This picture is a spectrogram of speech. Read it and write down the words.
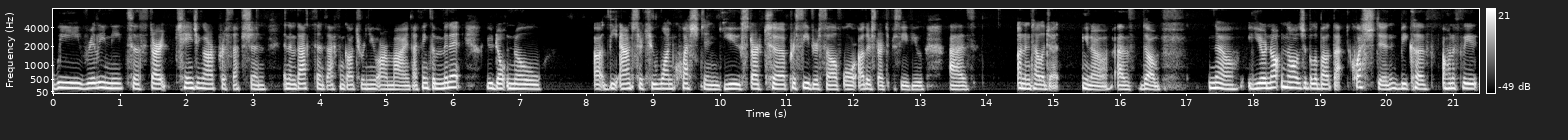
we really need to start changing our perception and in that sense asking god to renew our minds i think the minute you don't know uh, the answer to one question, you start to perceive yourself or others start to perceive you as unintelligent, you know, as dumb. No, you're not knowledgeable about that question because honestly,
